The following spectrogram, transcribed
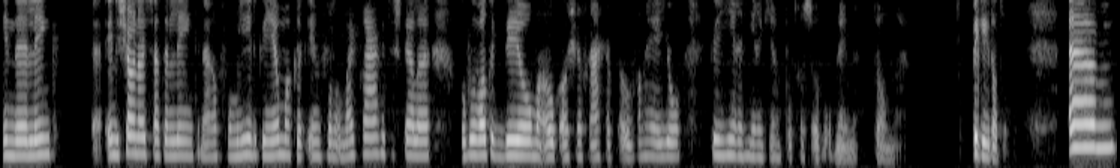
In de link in de show notes staat een link naar een formulier. Die kun je heel makkelijk invullen om mij vragen te stellen over wat ik deel. Maar ook als je een vraag hebt over van, hé hey, joh, kun je hier en hier een keer een podcast over opnemen? Dan uh, pik ik dat op. Um,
